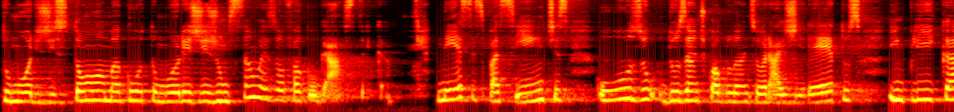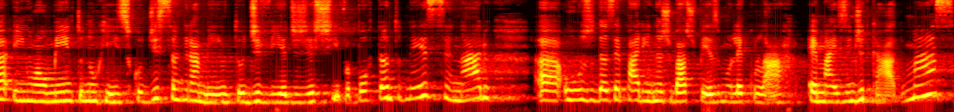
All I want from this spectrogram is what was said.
tumores de estômago, tumores de junção esôfago-gástrica. Nesses pacientes, o uso dos anticoagulantes orais diretos implica em um aumento no risco de sangramento de via digestiva. Portanto, nesse cenário, uh, o uso das heparinas de baixo peso molecular é mais indicado. Mas,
